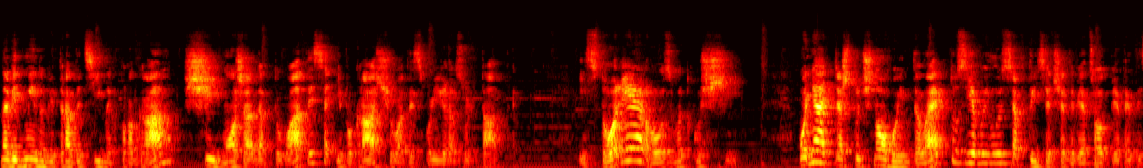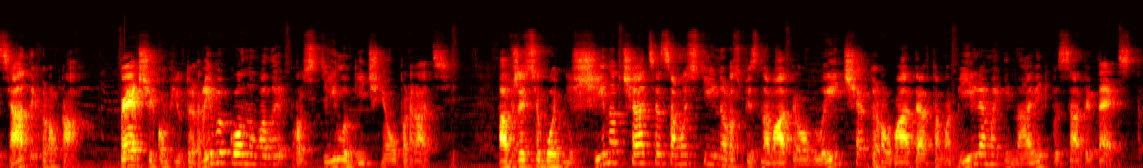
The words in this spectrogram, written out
На відміну від традиційних програм, ЩІ може адаптуватися і покращувати свої результати. Історія розвитку ЩІ. Поняття штучного інтелекту з'явилося в 1950-х роках. Перші комп'ютери виконували прості логічні операції. А вже сьогодні щі навчаться самостійно розпізнавати обличчя, керувати автомобілями і навіть писати тексти.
